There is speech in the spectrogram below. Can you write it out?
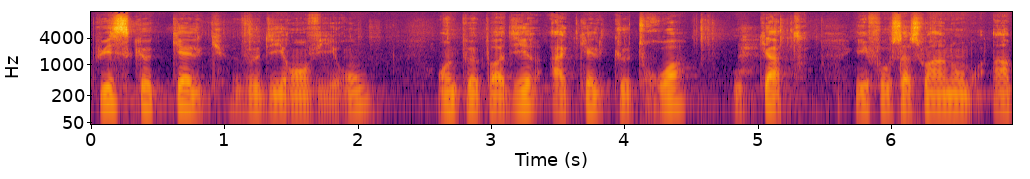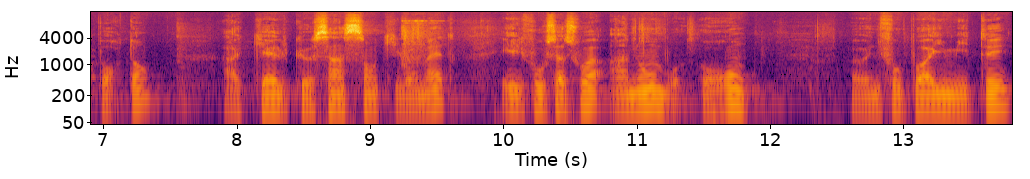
Puisque quelques veut dire environ, on ne peut pas dire à quelques 3 ou 4. Il faut que ça soit un nombre important, à quelques 500 km, et il faut que ça soit un nombre rond. Euh, il ne faut pas imiter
